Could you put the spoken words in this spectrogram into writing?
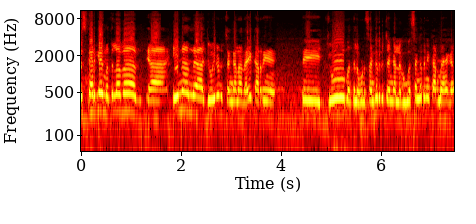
ਇਸ ਕਰਕੇ ਮਤਲਬ ਇਹਨਾਂ ਦਾ ਜੋ ਇਹਨਾਂ ਨੂੰ ਚੰਗਾ ਲੱਗਦਾ ਇਹ ਕਰ ਰਹੇ ਆ। ਤੇ ਜੋ ਮਤਲਬ ਹੁਣ ਸੰਗਤ ਨੂੰ ਚੰਗਾ ਲੱਗੂਗਾ ਸੰਗਤ ਨੇ ਕਰਨਾ ਹੈਗਾ।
